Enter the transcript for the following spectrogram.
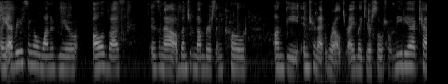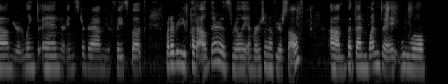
Like every single one of you, all of us, is now a bunch of numbers and code on the internet world, right? Like your social media account, your LinkedIn, your Instagram, your Facebook, whatever you put out there is really a version of yourself. Um, but then one day we will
